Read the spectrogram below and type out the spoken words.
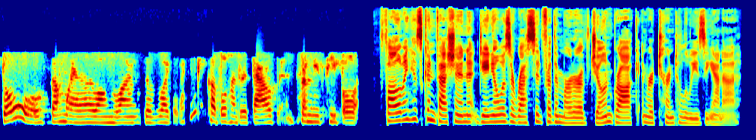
stole somewhere along the lines of like I think a couple hundred thousand from these people. Following his confession, Daniel was arrested for the murder of Joan Brock and returned to Louisiana.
